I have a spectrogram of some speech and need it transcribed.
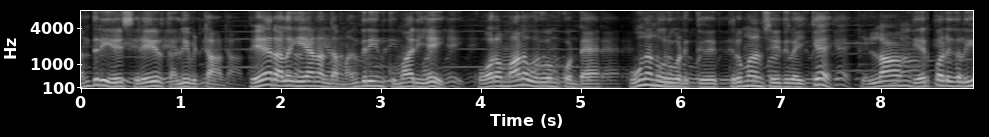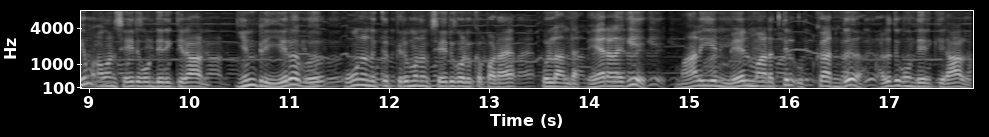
மந்திரியை சிறையில் தள்ளிவிட்டான். பேரழகியான அந்த மந்திரியின் குமாரியை கோரமான உருவம் கொண்ட ஊனன் ஒருவனுக்கு திருமணம் செய்து வைக்க எல்லாம் ஏற்பாடுகளையும் அவன் செய்து கொண்டிருக்கிறான். இன்று இரவு ஊனனுக்கு திருமணம் செய்து கொடுக்கப்பட உள்ள அந்த பேரழகி மாலையின் மேல் மாடத்தில் உட்கார்ந்து அழுது கொண்டிருக்கிறாள்.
